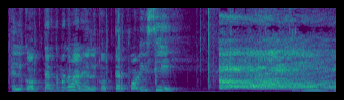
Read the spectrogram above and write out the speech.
helikopter teman-teman, helikopter polisi. Uh.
